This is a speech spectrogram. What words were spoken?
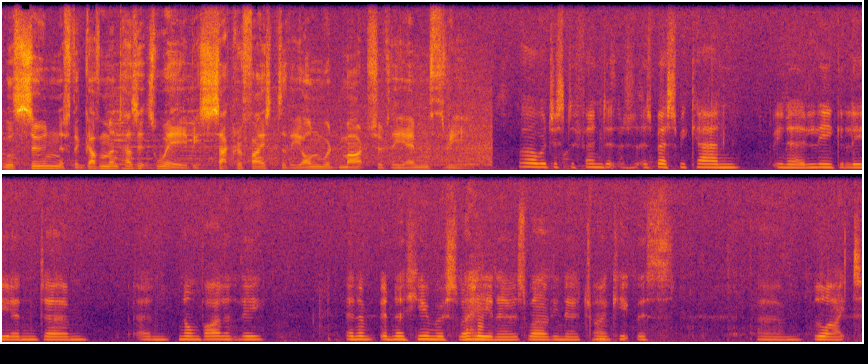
will soon, if the government has its way, be sacrificed to the onward march of the M3. Well, we'll just defend it as, as best we can, you know, legally and um, and non-violently, in a in a humorous way, you know, as well. You know, try and keep this um, light.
